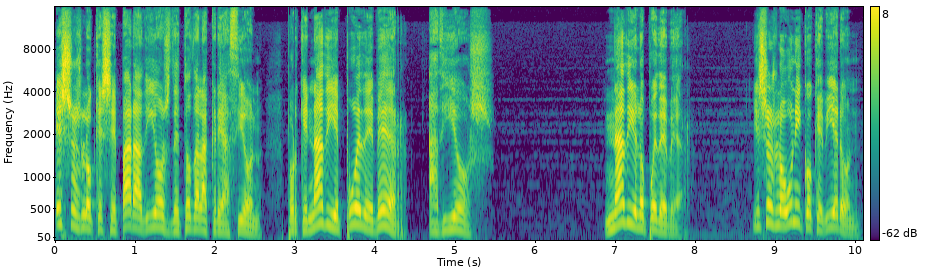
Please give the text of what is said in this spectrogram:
Eso es lo que separa a Dios de toda la creación, porque nadie puede ver a Dios. Nadie lo puede ver. Y eso es lo único que vieron.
